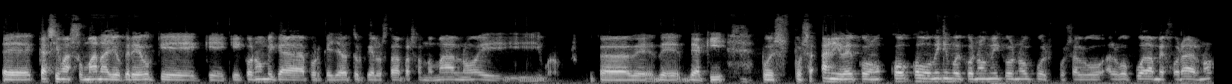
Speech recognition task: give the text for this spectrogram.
eh, casi más humana yo creo que, que, económica, porque ya Turquía lo estaba pasando mal, ¿no? Y, bueno, pues de, aquí, pues, pues a nivel como, mínimo económico, ¿no? Pues, pues algo, algo pueda mejorar, ¿no?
